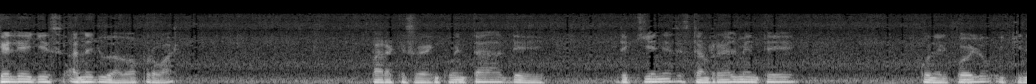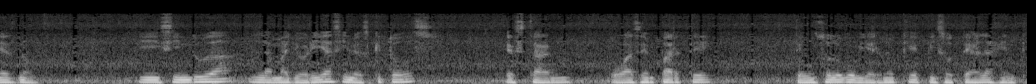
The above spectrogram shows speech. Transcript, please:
¿Qué leyes han ayudado a aprobar? Para que se den cuenta de, de quiénes están realmente con el pueblo y quiénes no. Y sin duda la mayoría, si no es que todos, están o hacen parte de un solo gobierno que pisotea a la gente.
